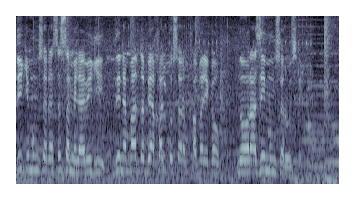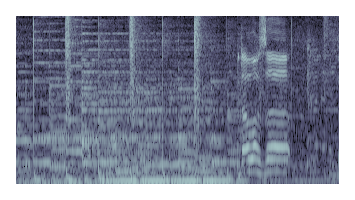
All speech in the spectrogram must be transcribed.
دې کې مونږ سره څه څه ملاویږي دې نه بعد به بیا خلکو سره خبرې کوو نو راځئ مونږ سره اوسئ دا وخت زه د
